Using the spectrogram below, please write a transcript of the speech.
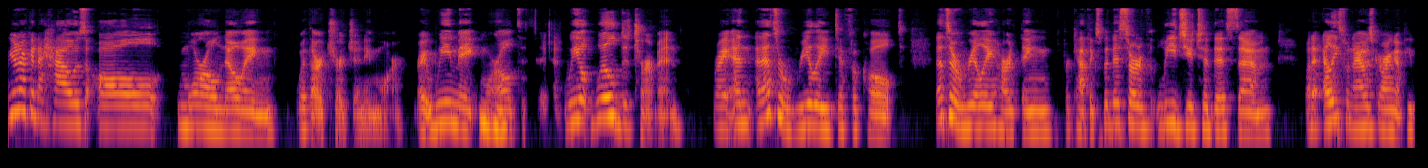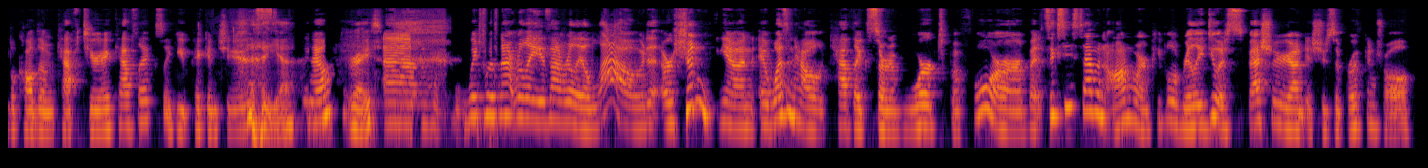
we're not going to house all moral knowing with our church anymore right we make mm-hmm. moral mm-hmm. decisions we will determine right and, and that's a really difficult that's a really hard thing for Catholics but this sort of leads you to this um what at least when I was growing up, people called them cafeteria Catholics, like you pick and choose. yeah, you know, right. Um, which was not really is not really allowed or shouldn't, you know, and it wasn't how Catholics sort of worked before. But sixty seven onward, people really do, especially around issues of birth control.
